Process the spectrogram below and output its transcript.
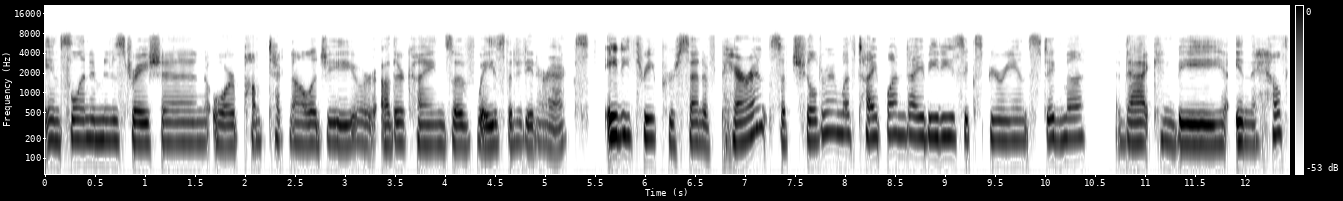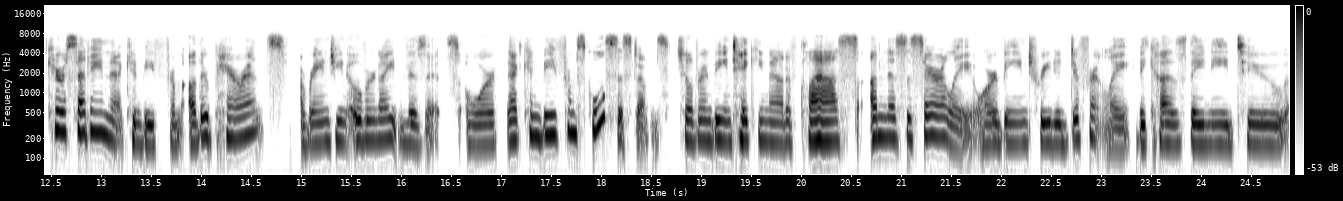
insulin administration or pump technology or other kinds of ways that it interacts. 83% of parents of children with type 1 diabetes experience stigma. That can be in the healthcare setting, that can be from other parents arranging overnight visits, or that can be from school systems, children being taken out of class unnecessarily or being treated differently because they need to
